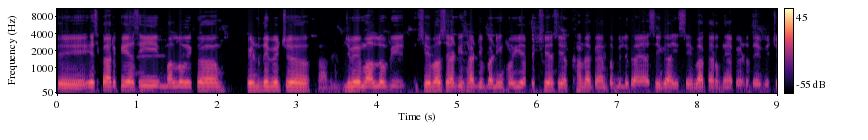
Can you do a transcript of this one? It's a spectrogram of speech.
ਤੇ ਇਸ ਕਰਕੇ ਅਸੀਂ ਮੰਨ ਲਓ ਇੱਕ ਪਿੰਡ ਦੇ ਵਿੱਚ ਜਿਵੇਂ ਮੰਨ ਲਓ ਵੀ ਸੇਵਾ ਸੁਸਾਇਟੀ ਸਾਡੀ ਬਣੀ ਹੋਈ ਆ ਪਿੱਛੇ ਅਸੀਂ ਅੱਖਾਂ ਦਾ ਕੈਂਪ ਵੀ ਲਗਾਇਆ ਸੀਗਾ ਅਸੀਂ ਸੇਵਾ ਕਰਦੇ ਆ ਪਿੰਡ ਦੇ ਵਿੱਚ।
